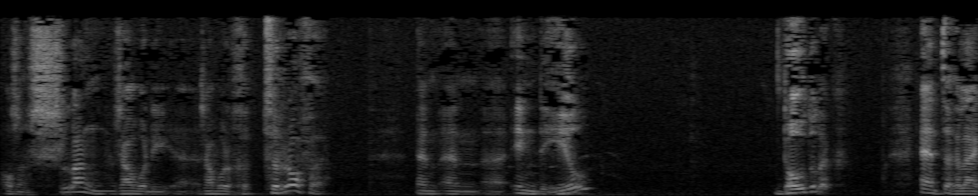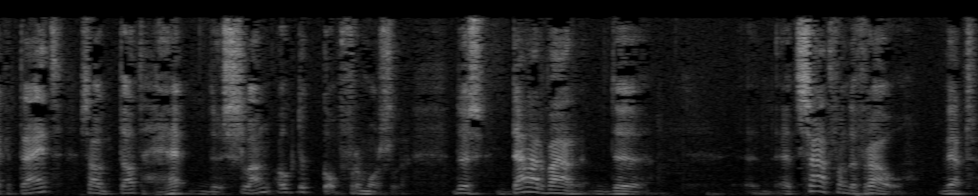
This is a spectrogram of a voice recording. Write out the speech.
als een slang zou worden, zou worden getroffen en, en in de hiel dodelijk. En tegelijkertijd zou dat de slang ook de kop vermorselen. Dus daar waar de, het zaad van de vrouw werd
